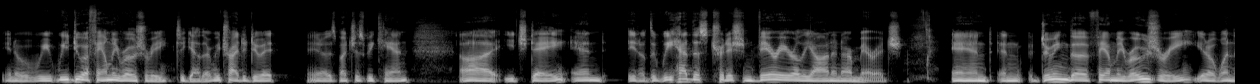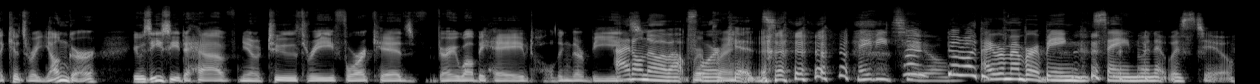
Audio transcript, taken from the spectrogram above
you know, we we do a family rosary together. We try to do it, you know, as much as we can uh, each day, and you know, the, we had this tradition very early on in our marriage, and and doing the family rosary, you know, when the kids were younger, it was easy to have you know two, three, four kids, very well behaved, holding their beads. I don't know about We're four praying. kids, maybe two. No, no, I think- I remember it being sane when it was two.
